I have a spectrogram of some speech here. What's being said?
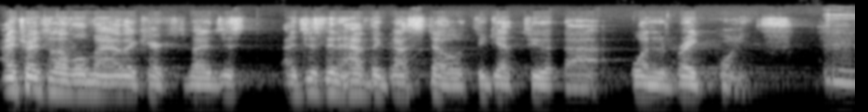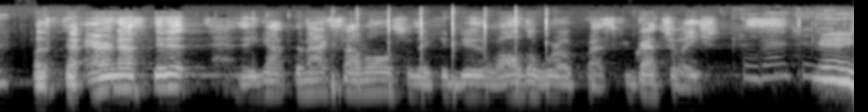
I tried to level my other characters, but I just I just didn't have the gusto to get to uh, one of the break points. But uh, Araneth did it. They got the max level, so they can do all the world quests. Congratulations! Yay,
